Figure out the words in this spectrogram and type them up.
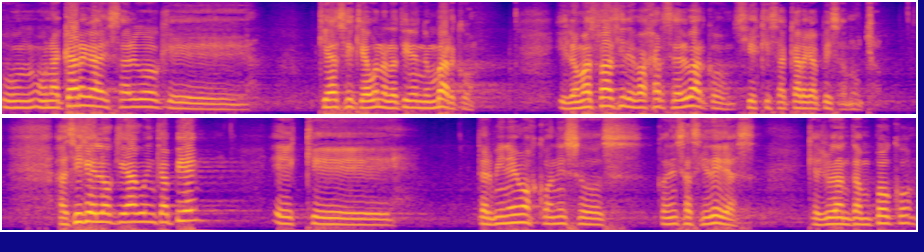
un- una carga es algo que, que hace que a uno lo tienen de un barco. Y lo más fácil es bajarse del barco si es que esa carga pesa mucho. Así que lo que hago hincapié es que terminemos con, esos, con esas ideas que ayudan tan poco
